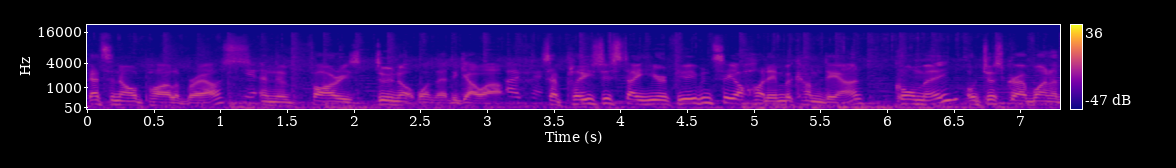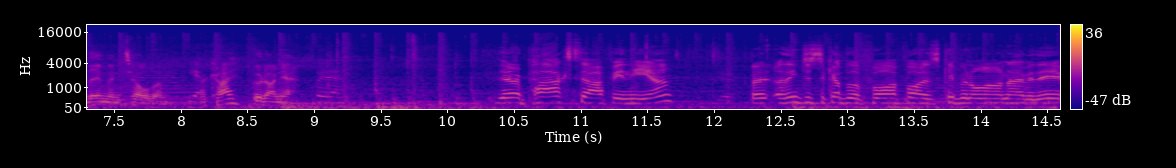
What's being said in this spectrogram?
That's an old pile of browse, Yep. and the fireys do not want that to go up. Okay. So please just stay here. If you even see a hot ember come down, call me or just grab one of them and tell them. Yep. Okay? Good on you. There are park staff in here, but I think just a couple of firefighters keep an eye on over there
